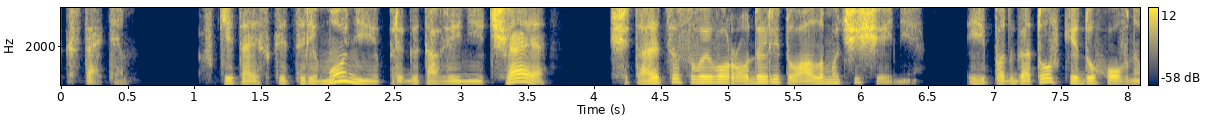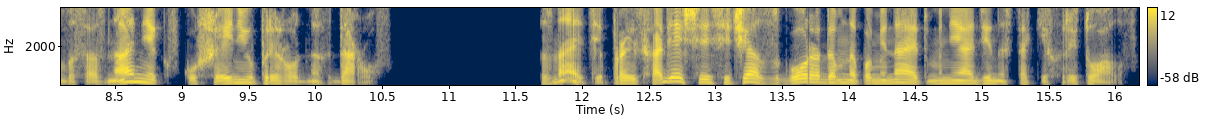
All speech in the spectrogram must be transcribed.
Кстати, в китайской церемонии приготовление чая считается своего рода ритуалом очищения и подготовки духовного сознания к вкушению природных даров. Знаете, происходящее сейчас с городом напоминает мне один из таких ритуалов.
